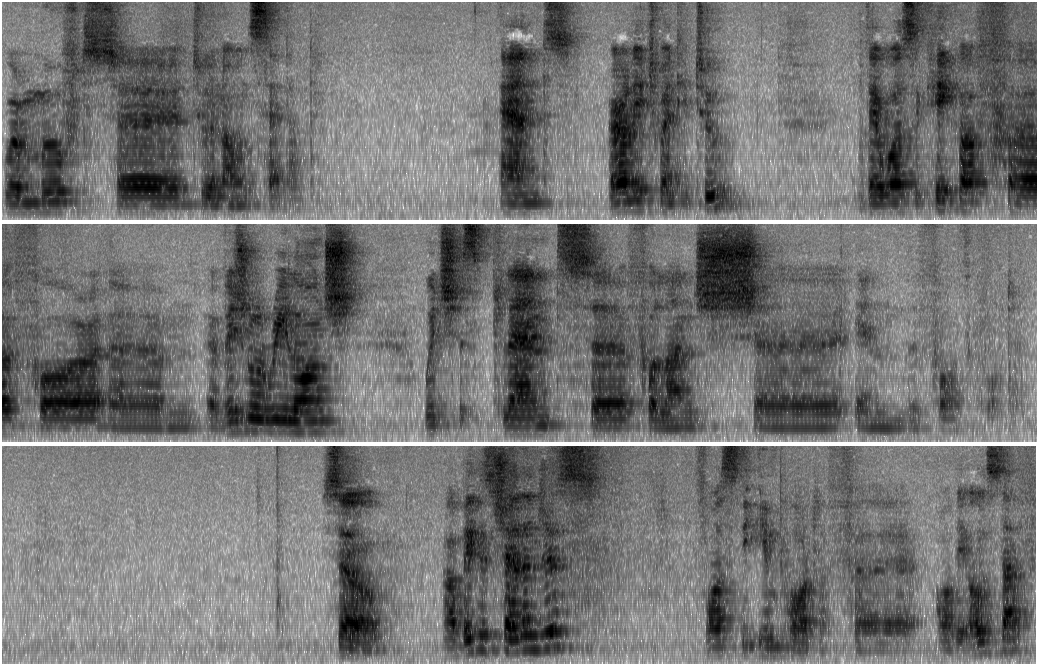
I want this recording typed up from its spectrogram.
were moved to an own setup. And early 22, there was a kickoff uh, for um, a visual relaunch, which is planned uh, for launch uh, in the fourth quarter. So, our biggest challenges was the import of uh, all the old stuff,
